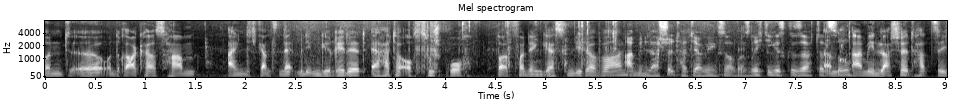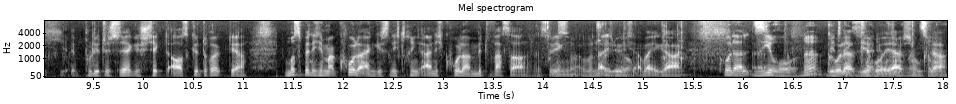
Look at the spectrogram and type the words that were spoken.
und, äh, und Rakas haben eigentlich ganz nett mit ihm geredet. Er hatte auch Zuspruch von den Gästen, die da waren. Armin Laschet hat ja wenigstens auch was Richtiges gesagt dazu. Am- Armin Laschet hat sich politisch sehr geschickt ausgedrückt. Ja. Du musst mir nicht immer Cola eingießen. Ich trinke eigentlich Cola mit Wasser. Deswegen so, wundere ich mich, aber egal. Cola Zero, ne? Wir Cola Zero, ja, schon klar.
